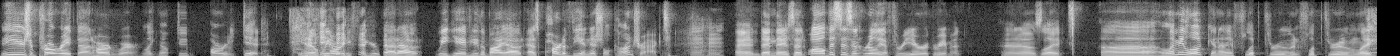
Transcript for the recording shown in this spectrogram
you should prorate that hardware. I'm like, no, dude, already did. You know, we already figured that out. We gave you the buyout as part of the initial contract. Mm-hmm. And then they said, well, this isn't really a three year agreement. And I was like, uh, let me look. And I flipped through and flipped through and like,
